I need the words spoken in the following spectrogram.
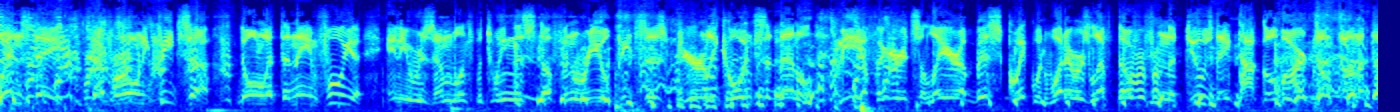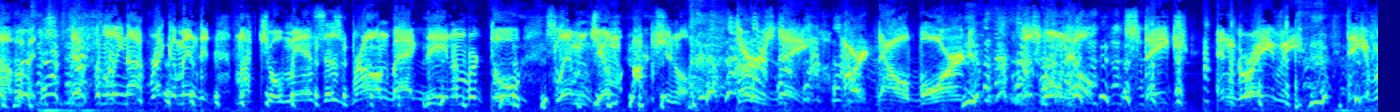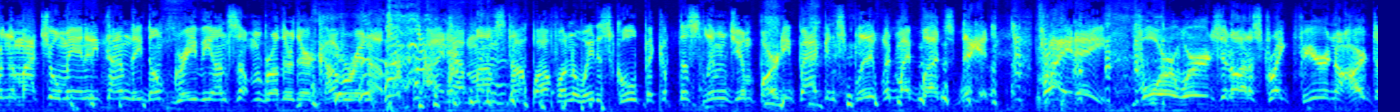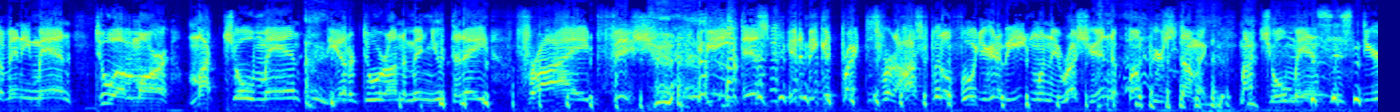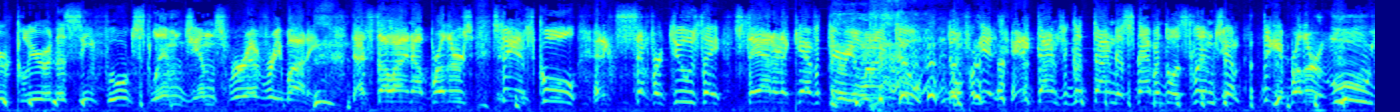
Wednesday, pepperoni pizza. Don't let the name fool you. Any resemblance between this stuff and real pizza is purely coincidental. Me, I figure it's a layer of Bisquick with whatever's left over from the Tuesday taco bar dumped on the top of it. Definitely not recommended. Macho Man says brown bag day number two, Slim Jim optional. Thursday, art thou bored? This won't help. Steak and gravy. Take it from the Macho Man anytime they dump gravy on something, brother, they're covering up. I'd have mom stop off on the way to school, pick up the Slim Jim party pack and split it with my buds. Dig it. Friday, four words that ought to strike fear in the heart of any man. Two of them are Macho Man. The other two are on the menu today. Fried fish. If you eat this, it'll be good practice for the hospital food you're gonna be eating when they rush you in to pump your stomach. Macho Man says steer clear of the seafood. Slim Jims for everybody. That's the lineup, brothers. Stay in school, and except for Tuesday, stay out of the cafeteria line too. And don't forget, anytime's a good time to snap into a Slim Jim. Dig it, brother. Ooh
